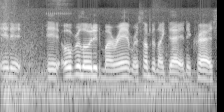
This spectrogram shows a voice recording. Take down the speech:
and it it overloaded my RAM or something like that, and it crashed.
